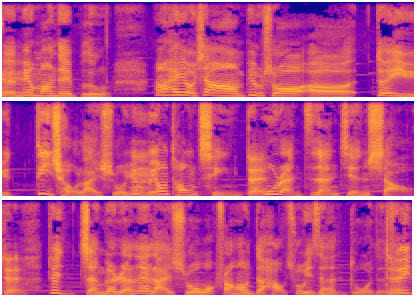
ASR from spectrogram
对，没有 Monday Blue。然后还有像譬如说，呃，对于地球来说，因为嗯不用通勤，对污染自然减少，对对整个人类来说，work from home 的好处也是很多的。所以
